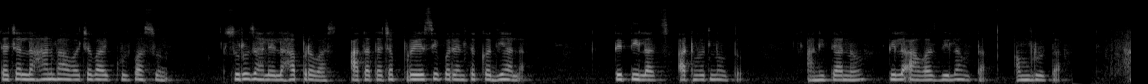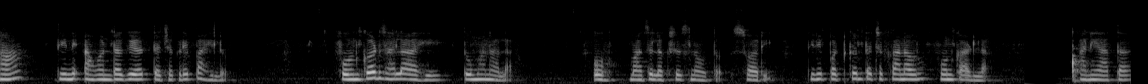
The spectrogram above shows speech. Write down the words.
त्याच्या लहान भावाच्या बायकोपासून सुरू झालेला हा प्रवास आता त्याच्या प्रेयसीपर्यंत कधी आला? ते तिलाच आठवत नव्हतं. आणि त्यानं तिला आवाज दिला होता अमृता. हां तिने आवंडा गिळत त्याच्याकडे पाहिलं. फोन कट झाला आहे तो म्हणाला. ओह माझं लक्षच नव्हतं. सॉरी. तिने पटकन त्याच्या कानावरून फोन काढला. आणि आता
